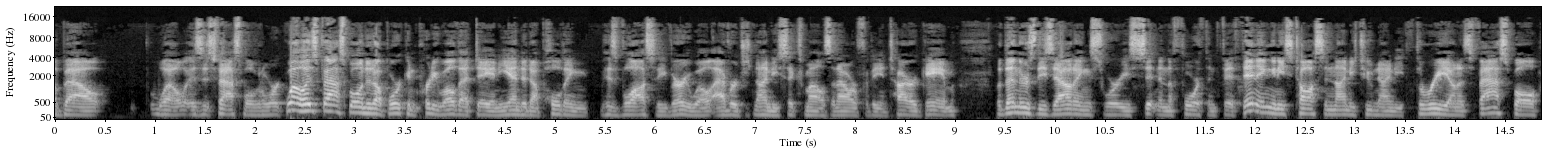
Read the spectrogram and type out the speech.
about well, is his fastball going to work? Well, his fastball ended up working pretty well that day, and he ended up holding his velocity very well, averaged 96 miles an hour for the entire game. But then there's these outings where he's sitting in the fourth and fifth inning and he's tossing 92, 93 on his fastball,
